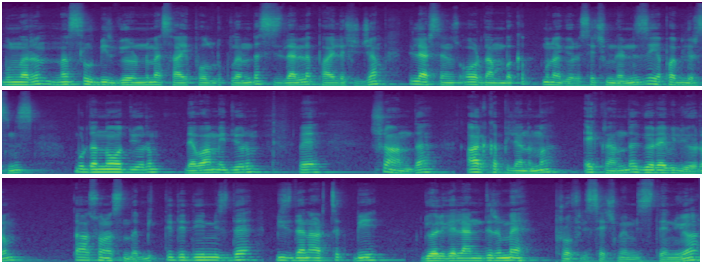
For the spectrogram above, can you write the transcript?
bunların nasıl bir görünüme sahip olduklarını da sizlerle paylaşacağım. Dilerseniz oradan bakıp buna göre seçimlerinizi yapabilirsiniz. Burada no diyorum, devam ediyorum ve şu anda arka planımı ekranda görebiliyorum. Daha sonrasında bitti dediğimizde bizden artık bir gölgelendirme profili seçmemiz isteniyor.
